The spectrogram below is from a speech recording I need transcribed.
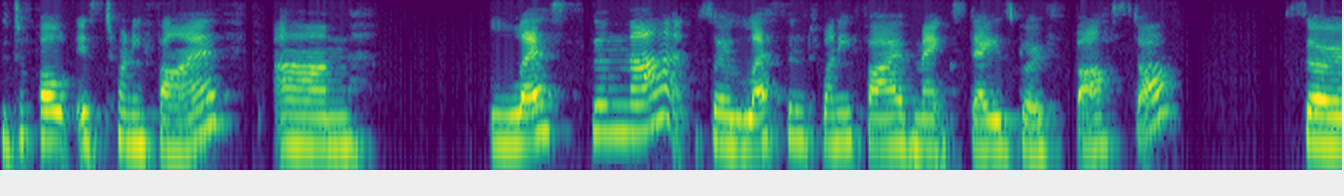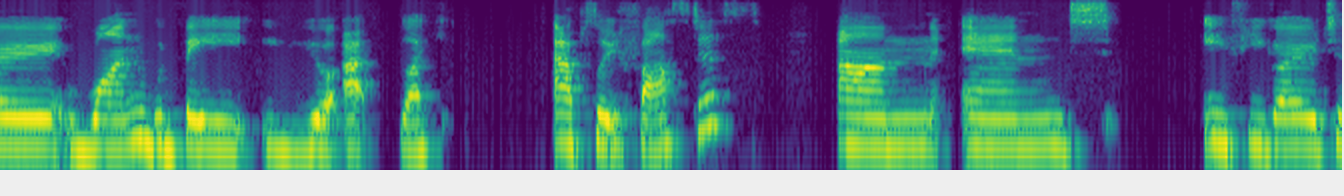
The default is 25. Um, less than that, so less than 25 makes days go faster. So one would be your app like absolute fastest. Um, and if you go to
